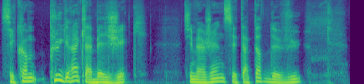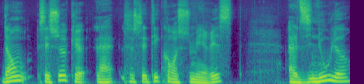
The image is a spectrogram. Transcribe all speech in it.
C'est comme plus grand que la Belgique. T'imagines, c'est à perte de vue. Donc, c'est sûr que la société consumériste a dit, nous, là,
